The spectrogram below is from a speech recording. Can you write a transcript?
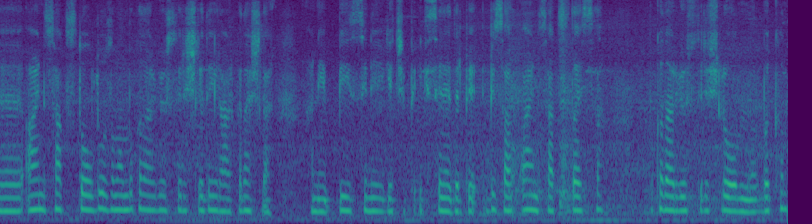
Ee, aynı saksıda olduğu zaman bu kadar gösterişli değil arkadaşlar. Hani bir seneyi geçip iki senedir bir, bir sak aynı saksıdaysa bu kadar gösterişli olmuyor. Bakın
